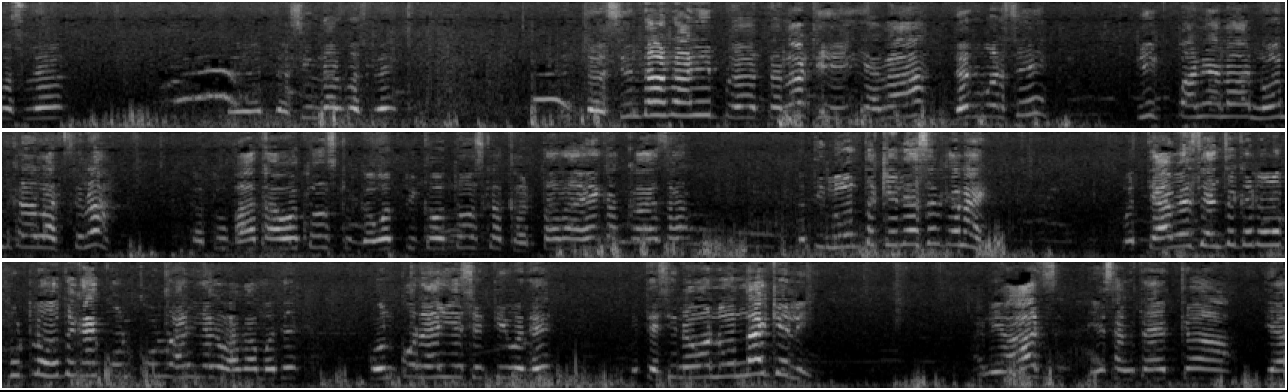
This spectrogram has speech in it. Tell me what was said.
बसलं तहसीलदार बसले. तहसीलदार आणि प- तलाठी यांना दरवर्षी पीक पाण्याला नोंद करावं लागते ना? का तू भात आवतोस का गवत पिकवतोस का खडताला आहे का काय असा? तर ती नोंद तर केली असेल का नाही? मग त्यावेळेस यांच्याकडे फुटलं होतं काय? कोण कोण आहे या भागामध्ये? कोण कोण आहे या शेतीमध्ये? त्याची नवा नोंद नाही केली. आणि आज हे सांगतायत का त्या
